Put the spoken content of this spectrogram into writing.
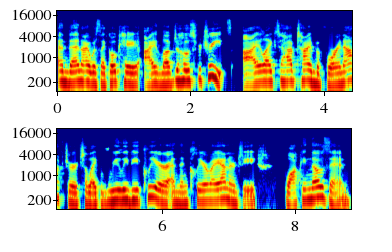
And then I was like, okay, I love to host retreats. I like to have time before and after to like really be clear and then clear my energy blocking those in.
